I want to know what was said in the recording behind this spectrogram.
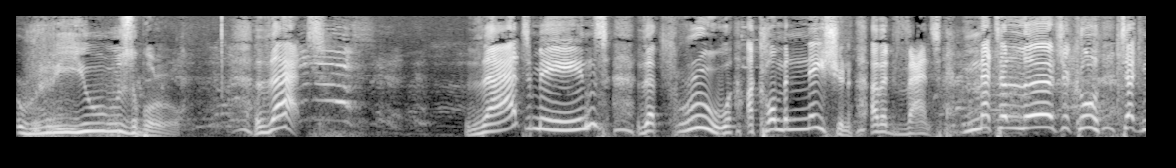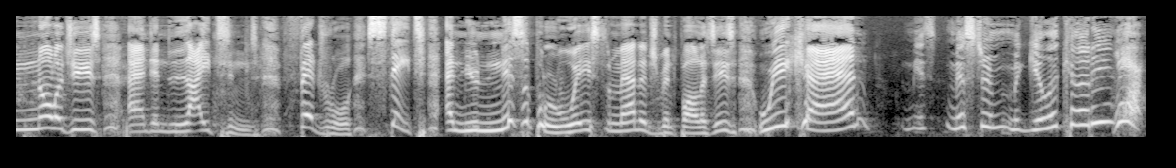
reusable. That that means that through a combination of advanced metallurgical technologies and enlightened federal, state, and municipal waste management policies, we can. Miss, Mr. McGillicuddy? What?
